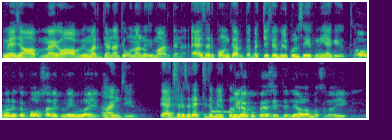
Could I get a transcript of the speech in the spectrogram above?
ਤੇ ਮੈਂ ਜਾਂ ਆਪ ਮੈਂ ਆਪ ਵੀ ਮਰ ਜਾਣਾ ਤੇ ਉਹਨਾਂ ਨੂੰ ਵੀ ਮਾਰ ਦੇਣਾ। ਇਹ ਸਰ ਕੌਣ ਕਰਦਾ? ਬੱਚੇ ਫਿਰ ਬਿਲਕੁਲ ਸੇਫ ਨਹੀਂ ਹੈਗੇ ਉੱਥੇ। ਹਾਂ ਉਹਨਾਂ ਨੇ ਤਾਂ ਬਹੁਤ ਸਾਰੇ ਬਲੇਮ ਲਾਏ ਹਾਂਜੀ। ਤੇ ਅੱਜ ਫਿਰ ਸਰ ਇੱਥੇ ਤਾਂ ਬਿਲਕੁਲ ਜਿਹੜਾ ਕੋਈ ਪੈਸੇ ਤੇ ਲਿਆਲਾ ਮਸਲਾ ਇਹ ਕੀ ਹੈ?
